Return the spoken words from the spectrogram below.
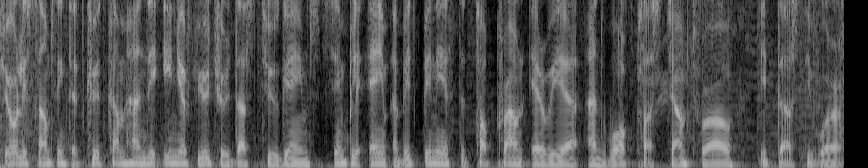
Surely something that could come handy in your future Dust 2 games, simply aim a bit beneath the top round area and walk plus jump throw, it does the work.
